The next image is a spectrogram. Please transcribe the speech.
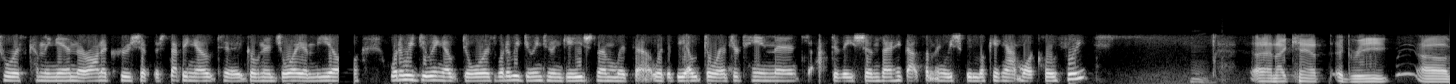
tourists coming in? They're on a cruise ship, they're stepping out to go and enjoy a meal. What are we doing outdoors? What are we doing to engage them with uh, with the outdoor entertainment activations? I think that's something we should be looking at more closely. Hmm and I can't agree uh,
